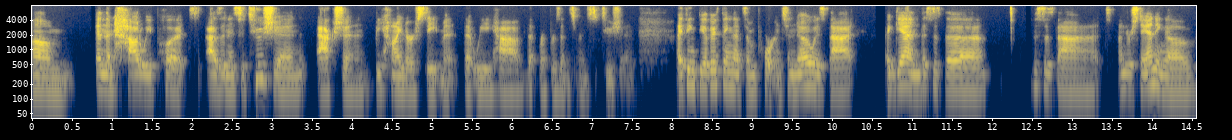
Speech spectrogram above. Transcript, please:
Um, and then how do we put, as an institution, action behind our statement that we have that represents our institution? I think the other thing that's important to know is that, again, this is the this is that understanding of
